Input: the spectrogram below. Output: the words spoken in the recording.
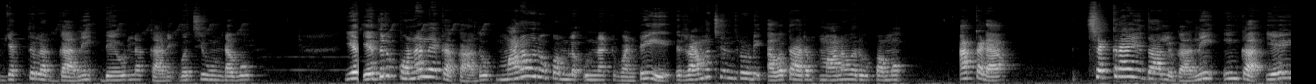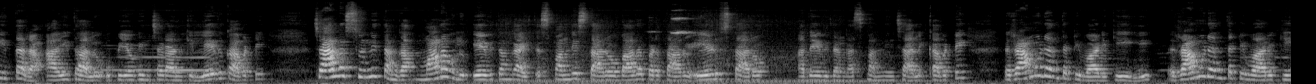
వ్యక్తులకు కానీ దేవుళ్ళకు కానీ వచ్చి ఉండవు. ఎదురు కొనలేక కాదు మానవ రూపంలో ఉన్నటువంటి రామచంద్రుడి అవతారం మానవ రూపము. అక్కడ చక్రాయుధాలు కానీ ఇంకా ఏ ఇతర ఆయుధాలు ఉపయోగించడానికి లేదు కాబట్టి చాలా సున్నితంగా మానవులు ఏ విధంగా అయితే స్పందిస్తారో బాధపడతారో ఏడుస్తారో అదే విధంగా స్పందించాలి కాబట్టి రాముడంతటి వాడికి రాముడంతటి వారికి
